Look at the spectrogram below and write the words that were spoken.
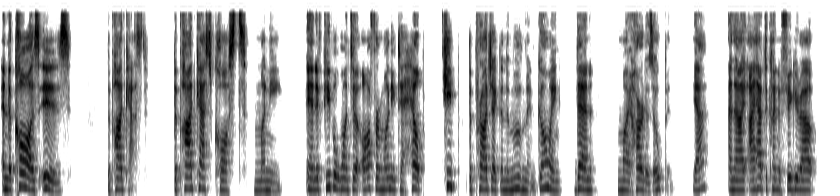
And the cause is the podcast. The podcast costs money. And if people want to offer money to help keep the project and the movement going, then my heart is open. Yeah. And I, I have to kind of figure out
